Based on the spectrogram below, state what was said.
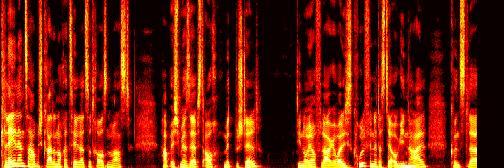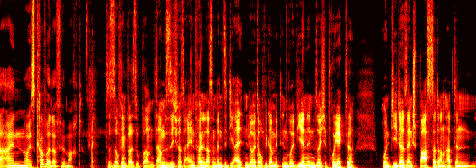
Claylancer habe ich gerade noch erzählt, als du draußen warst. Habe ich mir selbst auch mitbestellt. Die Neuauflage, weil ich es cool finde, dass der Originalkünstler ein neues Cover dafür macht. Das ist auf jeden Fall super. Da haben sie sich was einfallen lassen, wenn sie die alten Leute auch wieder mit involvieren in solche Projekte und jeder seinen Spaß daran hat, dann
